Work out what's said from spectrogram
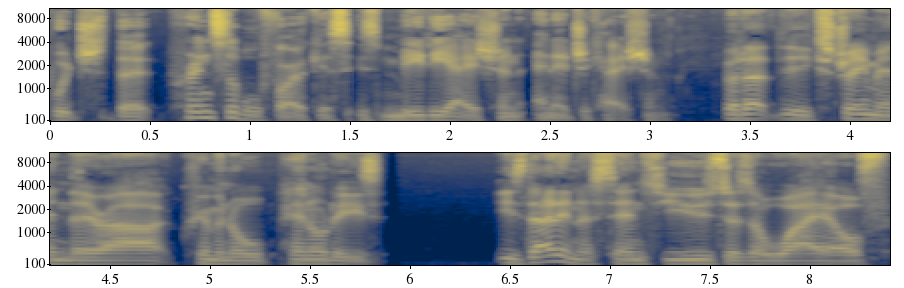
which the principal focus is mediation and education. But at the extreme end, there are criminal penalties. Is that, in a sense, used as a way of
